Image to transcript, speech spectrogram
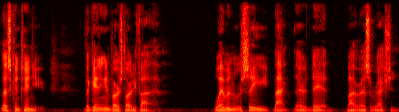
Let's continue. Beginning in verse 35. Women received back their dead by resurrection,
